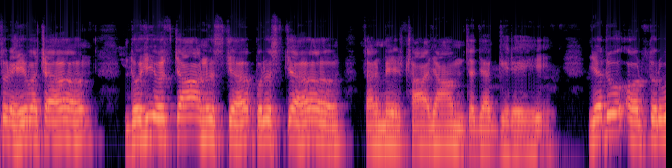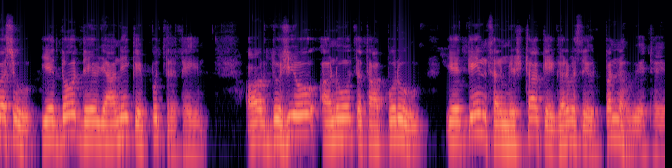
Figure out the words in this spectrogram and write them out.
सुरेव दुह्युश्चानुश्च पुरुश्च शर्मेष्ठायाम च जगिरे यदु और तुर्वसु ये दो देवयानी के पुत्र थे, और दुह्यो, अनु तथा पुरु ये तीन शर्मिष्ठा के गर्भ से उत्पन्न हुए थे।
